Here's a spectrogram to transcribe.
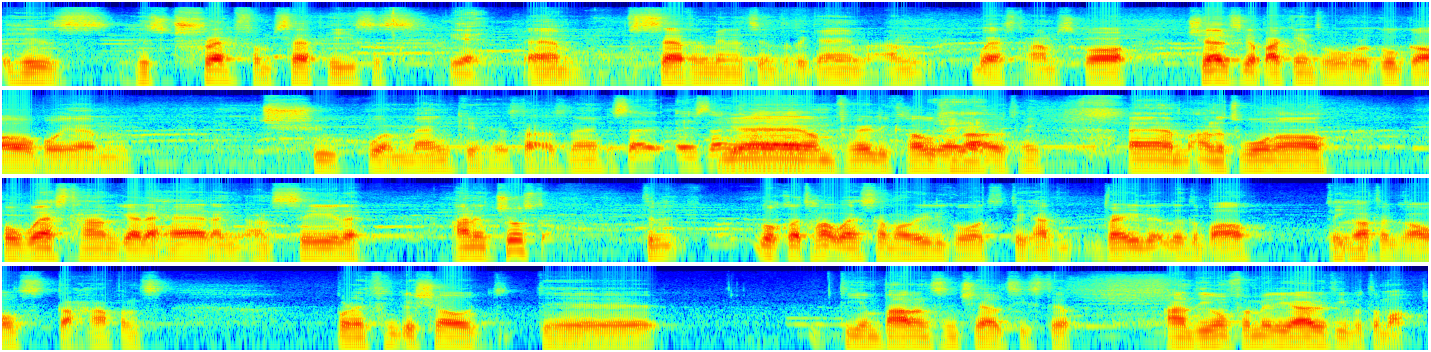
But his his threat from set pieces, Yeah. um, seven minutes into the game, and West Ham score. Chelsea got back into it with a good goal by um, Chukwuemeka, is that his name? Is that, is that Yeah? I'm fairly close Yeah, to that, yeah. I think. Um, and it's one all, but West Ham get ahead and, and seal it. And it just, the, look, I thought West Ham were really good. They had very little of the ball. They Mm. got the goals. That happens. But I think it showed the the imbalance in Chelsea still, and the unfamiliarity with them all.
